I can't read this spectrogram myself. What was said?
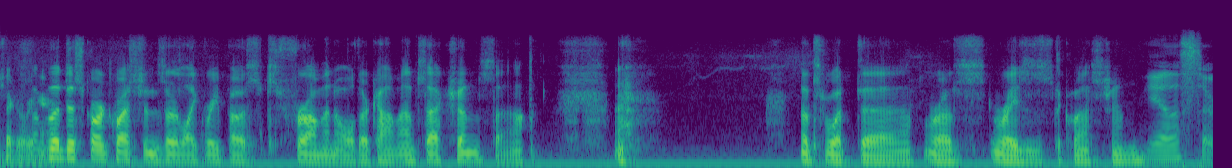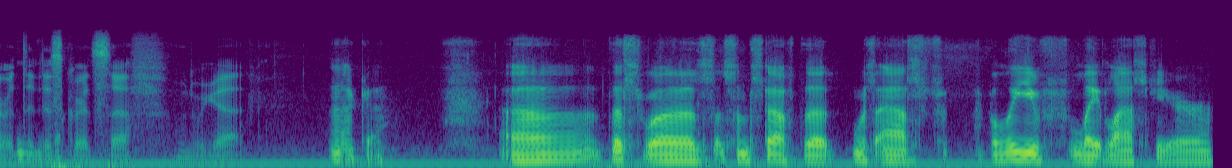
check over Some here. of the Discord questions are like reposts from an older comment section, so that's what uh, rais- raises the question. yeah. Let's start with the Discord stuff. What do we got? Okay. Uh, this was some stuff that was asked, I believe, late last year.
